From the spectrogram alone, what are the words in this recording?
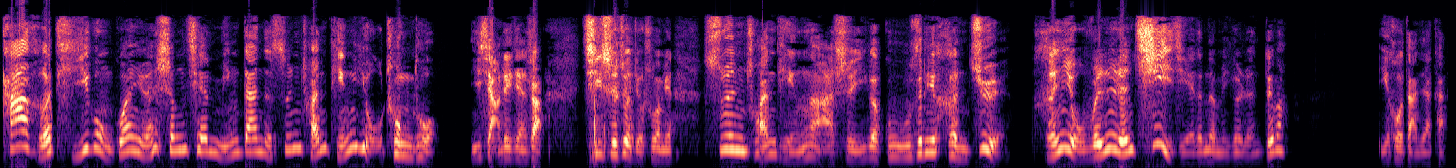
他和提供官员升迁名单的孙传庭有冲突。你想这件事儿，其实这就说明孙传庭啊是一个骨子里很倔、很有文人气节的那么一个人，对吧？以后大家看，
